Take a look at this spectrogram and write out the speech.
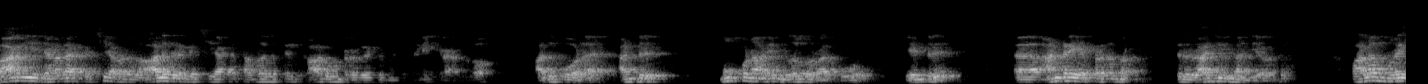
பாரதிய ஜனதா கட்சி அவர்கள் ஆளுகிற கட்சியாக தமிழகத்தில் கால் ஊன்ற வேண்டும் என்று நினைக்கிறார்களோ அதுபோல அன்று மூப்பனாரை முதல்வராக்குவோம் என்று அன்றைய பிரதமர் திரு ராஜீவ் காந்தி அவர்கள் பல முறை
